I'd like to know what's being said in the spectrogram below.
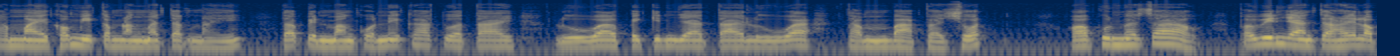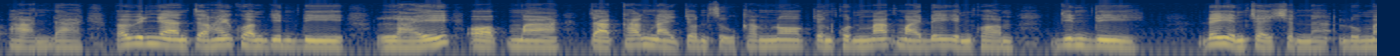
ทำไมเขามีกำลังมาจากไหน ถ้าเป็นบางคนนี่ฆ่าตัวตาย หรือว่าไปกินยาตายหรือว่าทำบาปประชด ขอบคุณพระเจ้า พระวิญญาณจะให้เราผ่านได้ พระวิญญาณจะให้ความยินดีไหลออกมาจากข้างในจนสู่ข้างนอก จนคนมากมายได้เห็นความยินดี ได้เห็นชัยชนะ รู้ไหม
